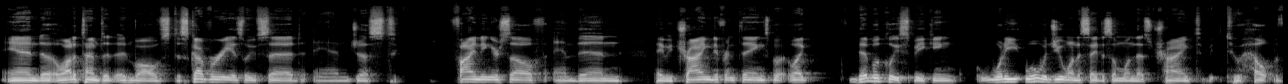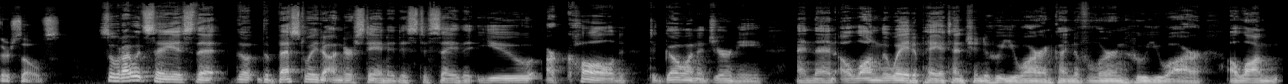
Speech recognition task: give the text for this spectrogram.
And a lot of times it involves discovery, as we've said, and just finding yourself and then maybe trying different things. But like biblically speaking, what do you, what would you want to say to someone that's trying to be, to help themselves? So what I would say is that the, the best way to understand it is to say that you are called to go on a journey and then along the way to pay attention to who you are and kind of learn who you are along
